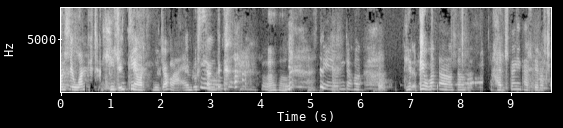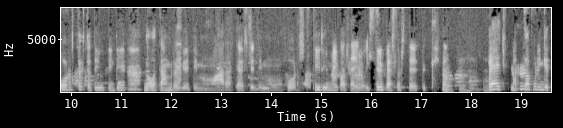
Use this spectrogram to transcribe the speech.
only one гэж хэлэнцийн орд нэг жоохон амир ус сандаг. Аа. Тийм жоохон тэр би угаасаа одоо харилцааны тал дээр бол гуравдагч одоо юу гэдэг тийм нууц амраг гэдэг юм уу араа тавьдаг юм уу хууралт тэр юмыг одоо аюу эсрэг байр суурьтай байдаг гэхдээ байж за бүр ингэж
